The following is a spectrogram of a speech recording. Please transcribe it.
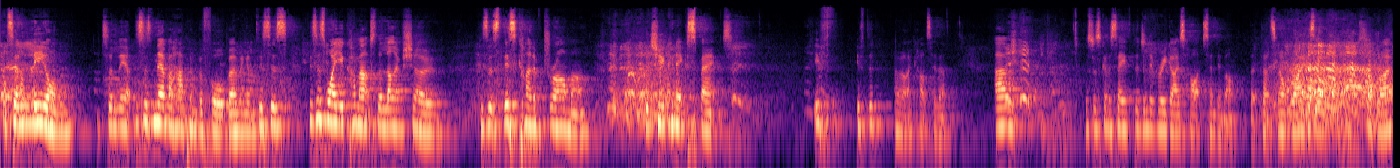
It's a Leon. It's a Leon. This has never happened before, Birmingham. This is this is why you come out to the live show because it's this kind of drama that you can expect. If if the oh I can't say that. Um, I was just going to say if the delivery guy's hot, send him up. But that's not right? That's not right.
